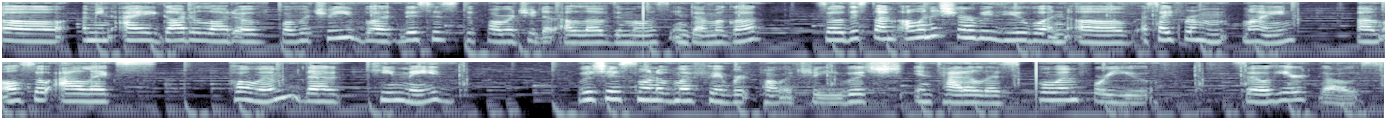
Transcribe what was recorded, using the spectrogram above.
uh, I mean, I got a lot of poetry, but this is the poetry that I love the most in Demo Gog. So this time, I want to share with you one of aside from mine, um, also Alex poem that he made, which is one of my favorite poetry, which entitled as Poem for You. So here it goes.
